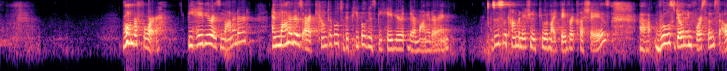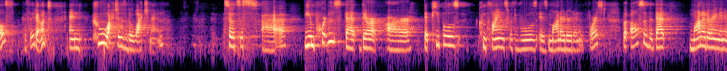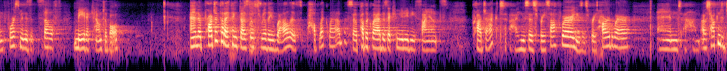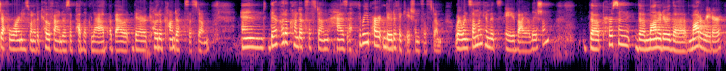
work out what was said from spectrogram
Rule number four, behavior is monitored And monitors are accountable to the people whose behavior they're monitoring. So this is a combination of two of my favorite cliches. Uh, rules don't enforce themselves, because they don't, and who watches the watchmen? So it's this, uh, the importance that there are, that people's compliance with rules is monitored and enforced, but also that that monitoring and enforcement is itself made accountable. And a project that I think does this really well is Public Lab. So Public Lab is a community science project, uh, uses free software, uses free hardware. And um, I was talking to Jeff Warren, who's one of the co-founders of Public Lab, about their code of conduct system. And their code of conduct system has a three-part notification system, where when someone commits a violation, the person, the monitor, the moderator,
